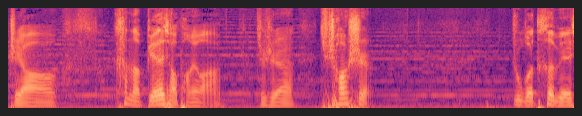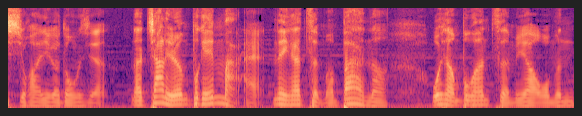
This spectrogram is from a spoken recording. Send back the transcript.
只要看到别的小朋友啊。就是去超市，如果特别喜欢一个东西，那家里人不给买，那应该怎么办呢？我想不管怎么样，我们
